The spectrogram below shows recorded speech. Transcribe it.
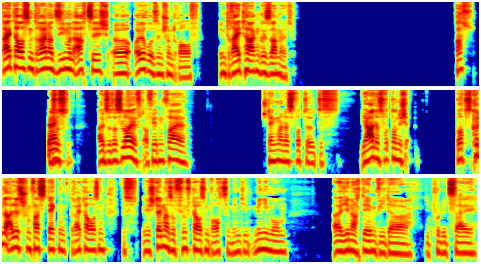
3387 äh, Euro sind schon drauf. In drei Tagen gesammelt. Krass. Nice. Also, es- also das läuft, auf jeden Fall. Ich denke mal, das wird, äh, das, ja, das wird noch nicht, das könnte alles schon fast decken. 3000 bis, ich denke mal so 5000 braucht Mini Minimum. Äh, je nachdem, wie da die Polizei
